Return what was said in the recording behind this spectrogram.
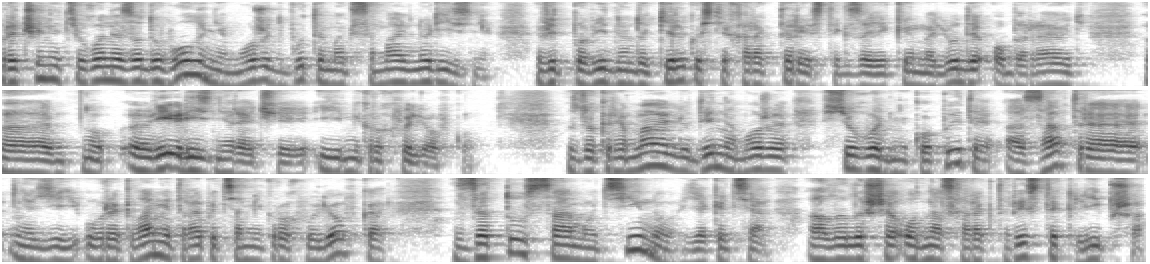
Причини цього незадоволення можуть бути максимально різні, відповідно до кількості характеристик, за якими люди обирають е, ну, різні речі і мікрохвильовку. Зокрема, людина може сьогодні купити, а завтра їй у рекламі трапиться мікрохвильовка за ту саму ціну, як і ця, але лише одна з характеристик ліпша.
